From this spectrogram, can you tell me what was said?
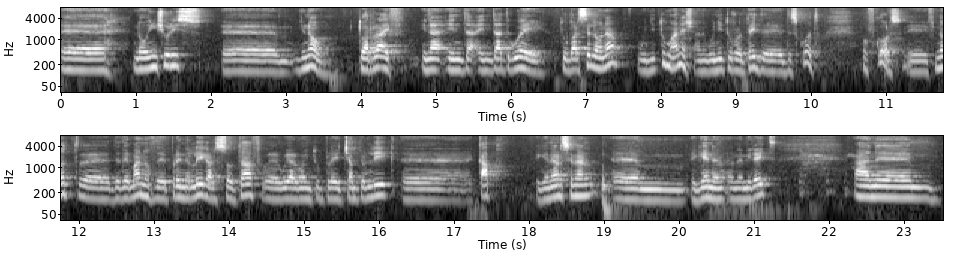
uh, no injuries. Uh, you know, to arrive in, a, in, the, in that way to Barcelona, we need to manage and we need to rotate the, the squad. Of course, if not, uh, the demand of the Premier League are so tough. Uh, we are going to play Champions League, uh, Cup again Arsenal, um, again on Emirates, and um,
